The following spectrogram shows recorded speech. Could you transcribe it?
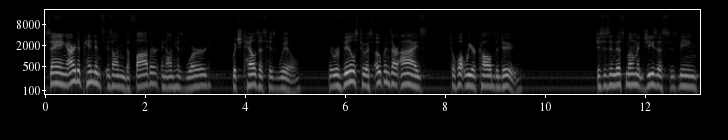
Saying our dependence is on the Father and on His Word, which tells us His will. It reveals to us, opens our eyes to what we are called to do. Just as in this moment, Jesus is being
